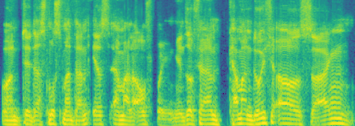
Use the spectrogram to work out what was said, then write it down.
Und äh, das muss man dann erst einmal aufbringen. Insofern kann man durchaus sagen,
